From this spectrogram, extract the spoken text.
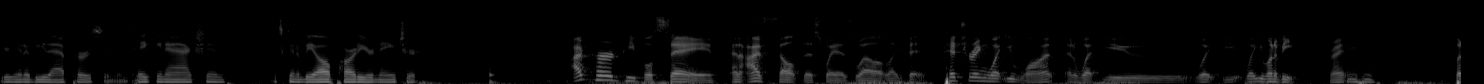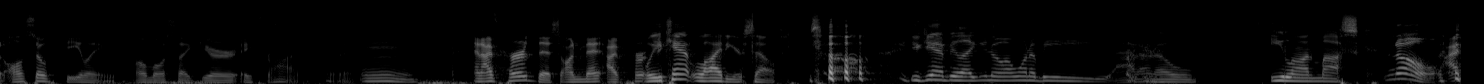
you're gonna be that person. And taking action, it's gonna be all part of your nature. I've heard people say, and I've felt this way as well, like pi- picturing what you want and what you what you what you want to be, right? Mm-hmm. But also feeling almost like you're a fraud in it. Mm. And I've heard this on men. I've heard. Well, you can't lie to yourself, so you can't be like, you know, I want to be, I don't know, Elon Musk. No, I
